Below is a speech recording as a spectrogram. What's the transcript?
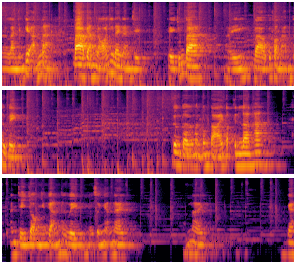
ờ, là những cái ảnh mà ba cái ảnh nhỏ như đây nè anh chị. Thì chúng ta hãy vào cái phần ảnh thư viện. Tương tự mình cũng tải tập tin lên ha. Anh chị chọn những cái ảnh thư viện giả sử những ảnh này. Ảnh này. Ok.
